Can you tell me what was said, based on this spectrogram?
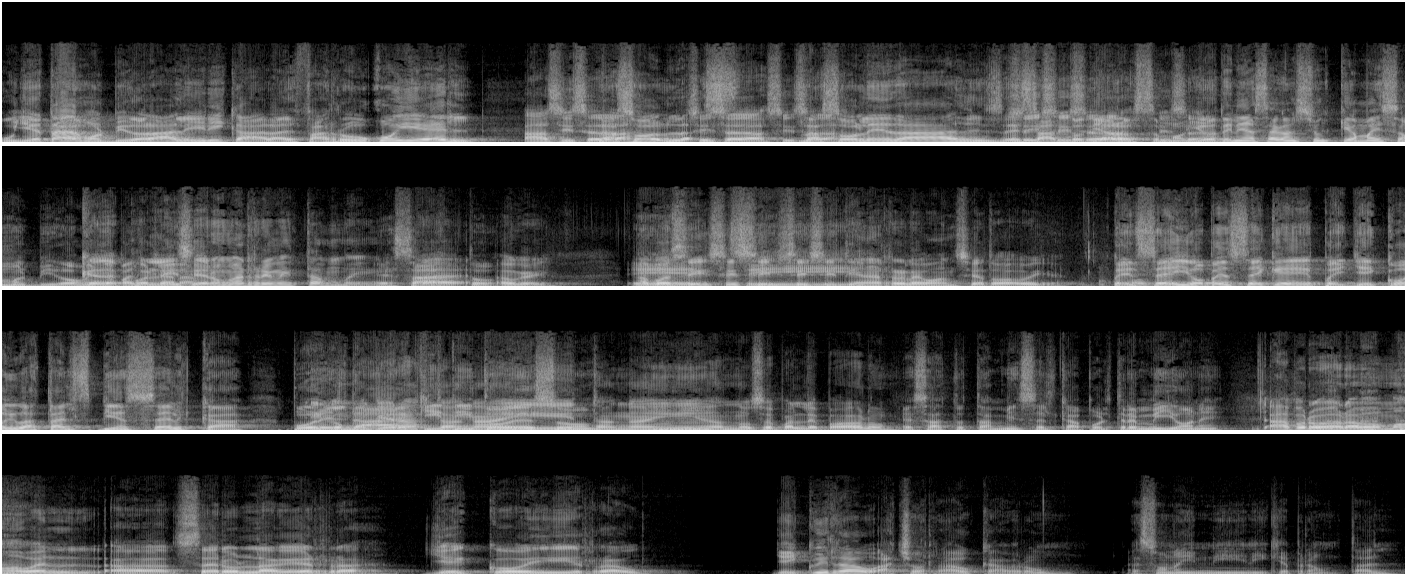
Puñeta, me olvidó la lírica, la de Farruko y él. Ah, sí se la da. so- la- Sí se da, sí se La da. soledad, exacto. sí da, se yo tenía esa canción que más y se me olvidó. Que después le hicieron el remix también. Exacto. Ah, ok. Ah, pues Eh, sí, sí, sí, sí, sí, sí. tiene relevancia todavía. Pensé, yo pensé que pues, J. Cole iba a estar bien cerca por Y el Dark y están todo ahí, eso. Están ahí dándose par de palos. Exacto, están bien cerca, por 3 millones. Ah, pero ahora vamos a ver a Cero en la guerra, Jacob y Raúl. Jacob y Raúl, hacho Raúl, cabrón. Eso no hay ni, ni que preguntar.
